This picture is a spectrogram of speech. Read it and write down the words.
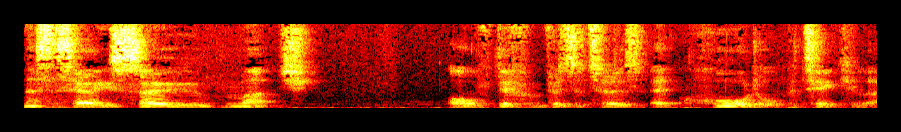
necessarily so much of different visitors at Hordle, particular,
